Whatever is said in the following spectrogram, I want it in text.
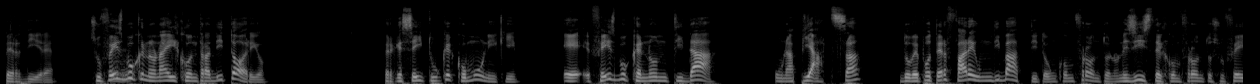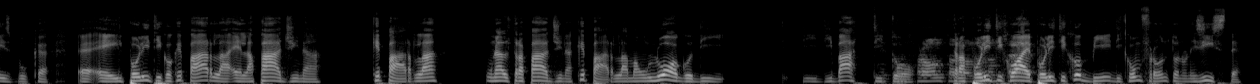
per dire. Su Facebook non hai il contraddittorio. Perché sei tu che comunichi. E Facebook non ti dà una piazza dove poter fare un dibattito, un confronto. Non esiste il confronto su Facebook, eh, è il politico che parla, è la pagina che parla, un'altra pagina che parla, ma un luogo di, di dibattito tra politico A e politico B di confronto non esiste.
